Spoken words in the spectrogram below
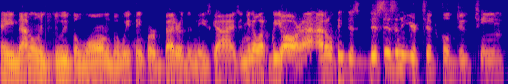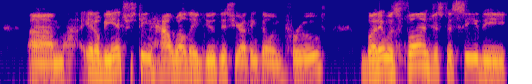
hey, not only do we belong, but we think we're better than these guys. And you know what, we are. I, I don't think this this isn't your typical Duke team. Um, it'll be interesting how well they do this year. I think they'll improve, but it was fun just to see the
